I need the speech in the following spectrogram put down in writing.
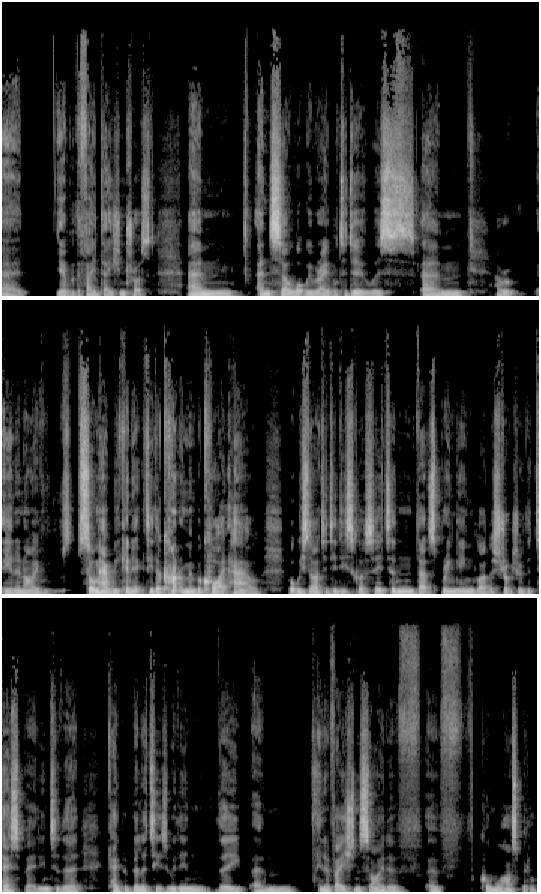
uh, yeah, with the foundation trust. Um, and so, what we were able to do was um, Ian and I somehow we connected. I can't remember quite how, but we started to discuss it, and that's bringing like the structure of the test bed into the capabilities within the um, innovation side of of Cornwall Hospital.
